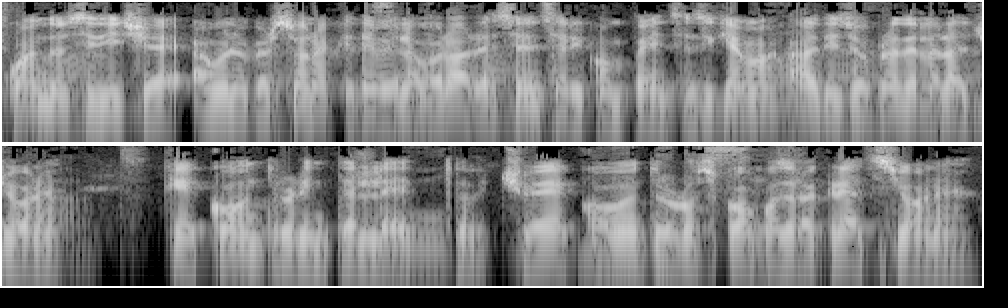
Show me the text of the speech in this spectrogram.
quando si dice a una persona che deve lavorare senza ricompensa, si chiama al di sopra della ragione che è contro l'intelletto, cioè contro lo scopo della creazione.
